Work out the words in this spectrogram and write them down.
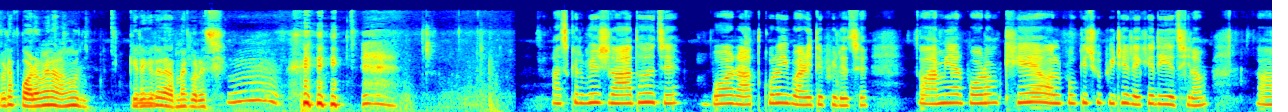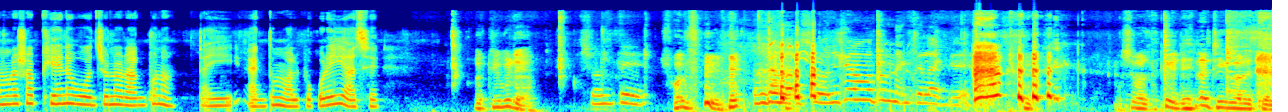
ওটা পরমের আঙুল? কেটে কেটে রান্না করেছি। আজকের বেশ রাত হয়েছে। বর রাত করেই বাড়িতে ফিরেছে। তো আমি আর পরম খেয়ে অল্প কিছু পিঠে রেখে দিয়েছিলাম। তো আমরা সব খেয়ে নেব ওর জন্য রাখব না। তাই একদম অল্প করেই আছে। কি সলতে। মতন দেখতে লাগে। সলতে এটা ঠিক বলেছেন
